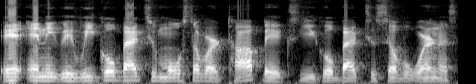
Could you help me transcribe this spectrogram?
And, and if we go back to most of our topics, you go back to self awareness.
